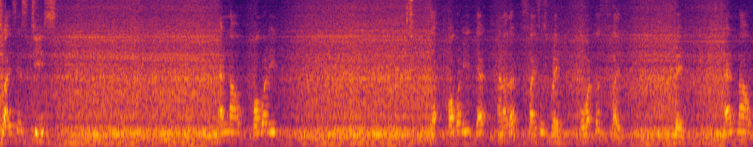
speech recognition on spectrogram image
slices cheese and now cover it that cover it that another slices bread. Over the slice bread. And now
